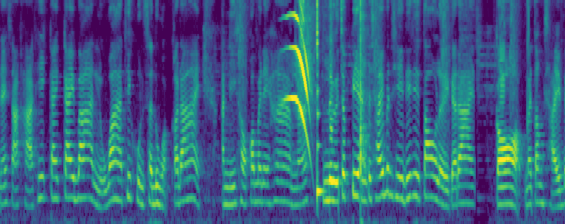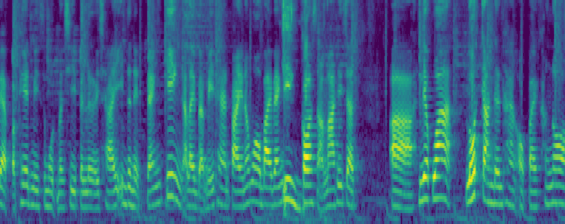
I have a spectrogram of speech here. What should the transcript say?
ในสาขาที่ใกล้ ๆ บ้าน หรือว่าที่คุณสะดวกก็ได้ อันนี้เขาก็ไม่ได้ห้ามนะ หรือจะเปลี่ยนไปใช้บัญชีดิจิตอลเลยก็ได้ ก็ไม่ต้องใช้แบบประเภทมีสมุดบัญชีไปเลยใช้อินเทอร์เน็ตแบงกิ้งอะไรแบบนี้แทนไปนะโมบายแบงกิ้งก็สามารถที่จะอ่าเรียกว่าลดการเดินทางออกไปข้างนอก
